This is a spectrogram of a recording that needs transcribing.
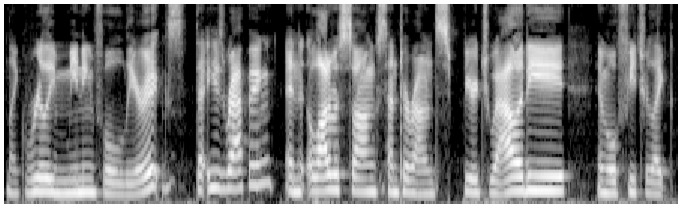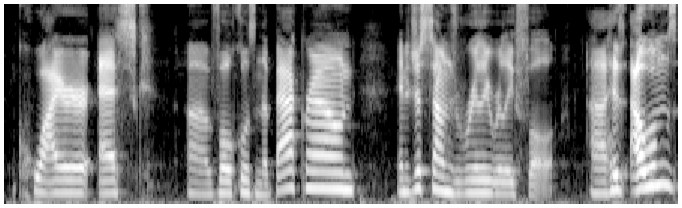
like really meaningful lyrics that he's rapping and a lot of his songs center around spirituality and will feature like choir-esque uh, vocals in the background and it just sounds really really full uh, his albums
